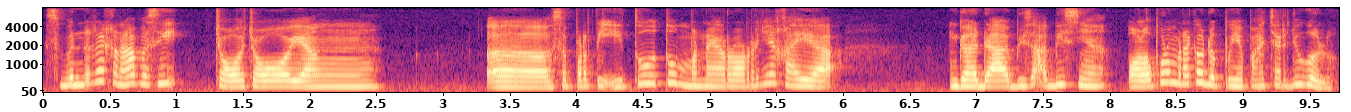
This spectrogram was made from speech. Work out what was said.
sebenarnya kenapa sih cowok-cowok yang uh, seperti itu tuh menerornya kayak nggak ada habis-habisnya walaupun mereka udah punya pacar juga loh.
